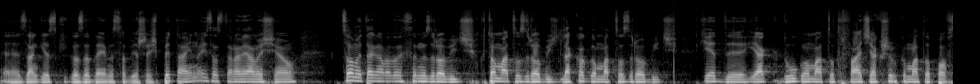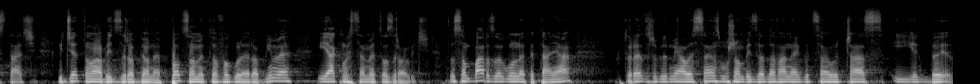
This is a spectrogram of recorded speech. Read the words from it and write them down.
E, z angielskiego zadajemy sobie 6 pytań, no i zastanawiamy się, co my tak naprawdę chcemy zrobić, kto ma to zrobić, dla kogo ma to zrobić, kiedy, jak długo ma to trwać, jak szybko ma to powstać, gdzie to ma być zrobione, po co my to w ogóle robimy? I jak my chcemy to zrobić. To są bardzo ogólne pytania, które, żeby miały sens, muszą być zadawane jakby cały czas i jakby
